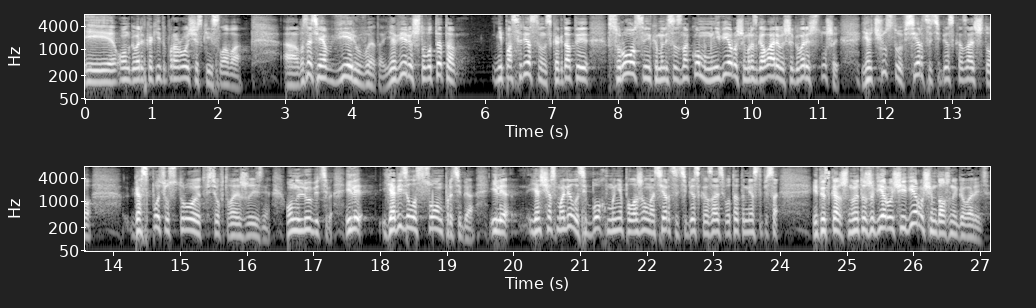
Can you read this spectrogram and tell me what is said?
И он говорит какие-то пророческие слова. А, вы знаете, я верю в это. Я верю, что вот это непосредственность, когда ты с родственником или со знакомым, неверующим разговариваешь и говоришь, слушай, я чувствую в сердце тебе сказать, что Господь устроит все в твоей жизни, Он любит тебя. Или я видела сон про тебя. Или я сейчас молилась, и Бог мне положил на сердце тебе сказать вот это место писать. И ты скажешь, ну это же верующие верующим должны говорить.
